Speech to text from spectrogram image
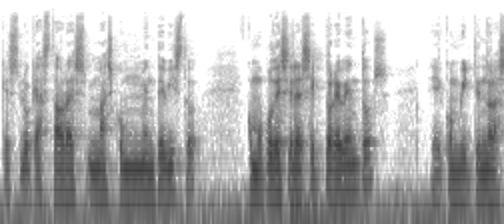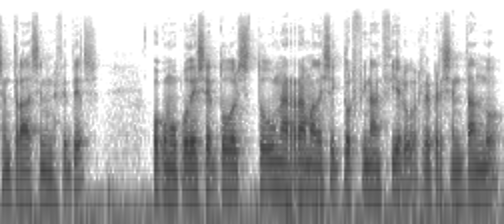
que es lo que hasta ahora es más comúnmente visto, como puede ser el sector eventos, eh, convirtiendo las entradas en NFTs, o como puede ser todo toda una rama de sector financiero representando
